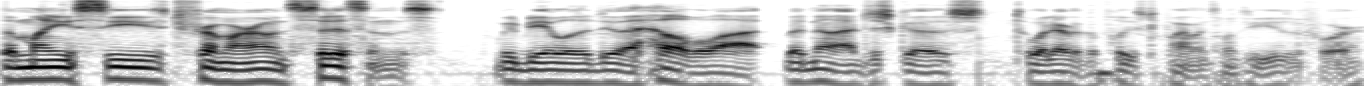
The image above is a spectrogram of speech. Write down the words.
the money seized from our own citizens, we'd be able to do a hell of a lot. But no, that just goes to whatever the police departments want to use it for.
